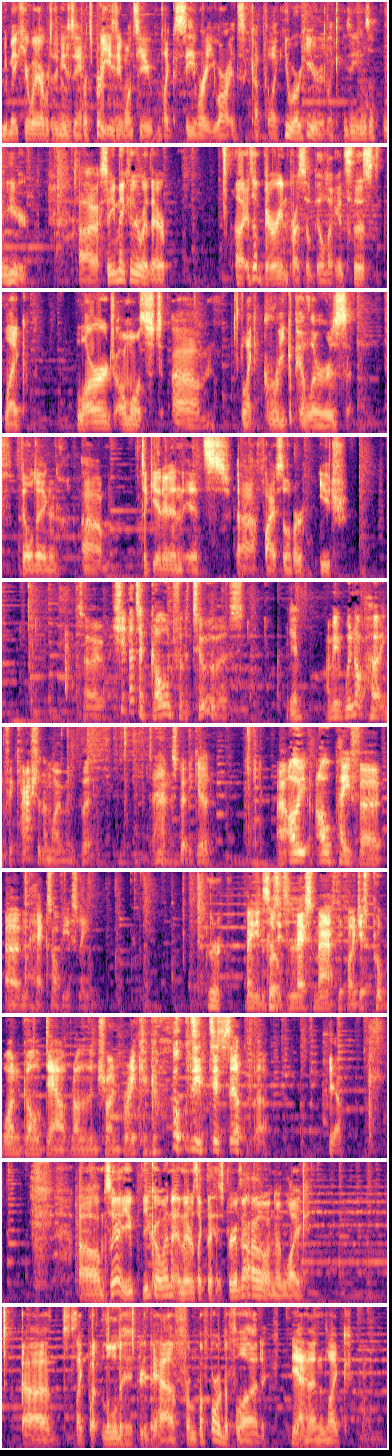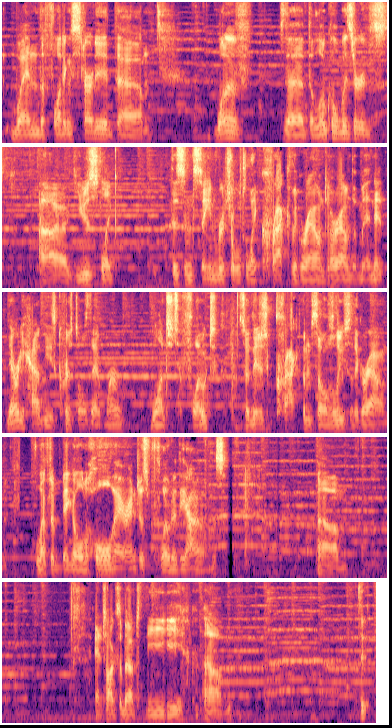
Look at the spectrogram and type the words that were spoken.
you make your way over to the museum. It's pretty easy once you like see where you are. It's got the like you are here, like museum is up here. Uh, so you make your way there. Uh, it's a very impressive building. It's this like large, almost um, like Greek pillars building. Um, to get in, it's uh, five silver each. So shit, that's a gold for the two of us. Yeah. I mean, we're not hurting for cash at the moment, but damn, it's pretty good. Uh, I'll I'll pay for um, hex, obviously. Sure. Mainly because So- it's less math if I just put one gold down rather than try and break a gold into silver. Yeah. Um, so yeah, you, you go in and there's like the history of the island and like uh, like what little history they have from before the flood. Yeah. And then like when the flooding started, um, one of the the local wizards uh, used like this insane ritual to like crack the ground around them, and it, they already have these crystals that were want to float, so they just cracked themselves loose of the ground, left a big old hole there, and just floated the islands. Um, and talks about the um,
